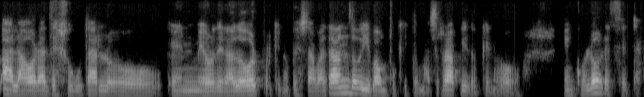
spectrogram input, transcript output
a la hora de ejecutarlo en mi ordenador porque no pesaba tanto, iba un poquito más rápido que no en color, etc.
